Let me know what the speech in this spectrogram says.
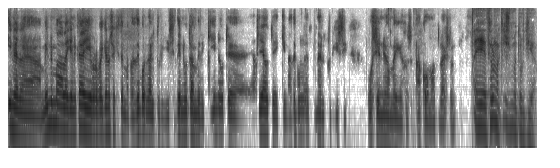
είναι ένα μήνυμα, αλλά γενικά η Ευρωπαϊκή Ένωση έχει θέματα. Δεν μπορεί να λειτουργήσει. Δεν είναι ούτε Αμερική, είναι ούτε Ασία, ούτε Κίνα. Δεν μπορεί να λειτουργήσει νέο μέγεθος, ακόμα τουλάχιστον. Ε, θέλω να κλείσουμε με Τουρκία.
